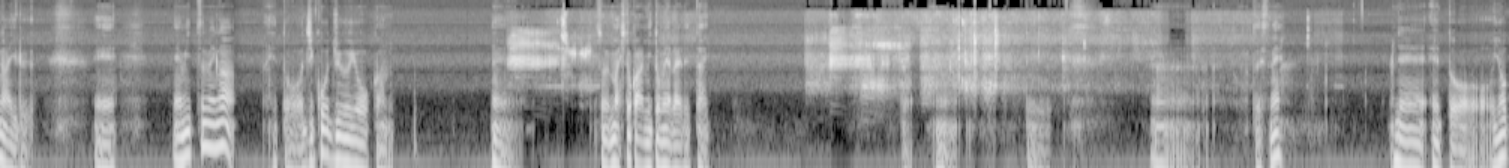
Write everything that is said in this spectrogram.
がいる。えーえー三つ目が、えっ、と、自己重要感。えーそれ、まあ、人から認められたい。とうん、っていう、うん、ことですね。で、えっ、と、四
